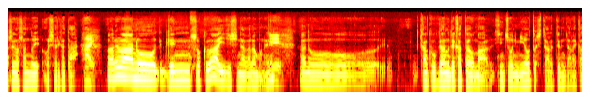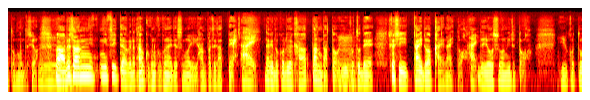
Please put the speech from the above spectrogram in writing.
菅さんのおっしゃり方、はい、あれはあの原則は維持しながらもね、えー、あの韓国側の出方をまあ慎重に見ようとして荒れてるんじゃないかと思うんですよ。まあ、安倍さんにについては韓国の国内ですごい反発があって、はい、だけどこれで変わったんだということで、しかし態度は変えないと、はい、で様子を見ると。いうこと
